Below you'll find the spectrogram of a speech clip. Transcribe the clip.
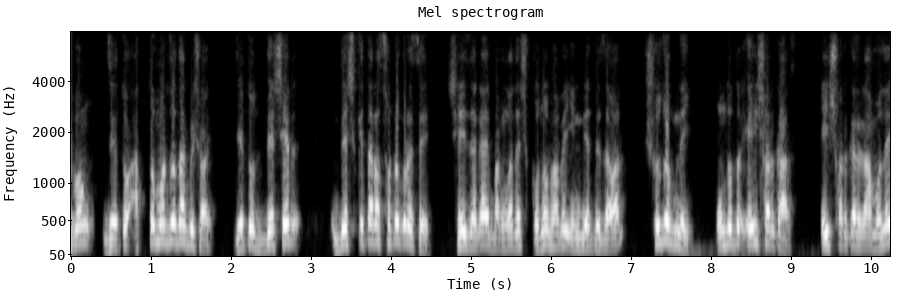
এবং যেহেতু আত্মমর্যাদার বিষয়, যেহেতু দেশের, দেশকে তারা ছোট করেছে, সেই জায়গায় বাংলাদেশ কোনোভাবে ইন্ডিয়াতে যাওয়ার সুযোগ নেই। অন্তত এই সরকার, এই সরকারের আমলে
